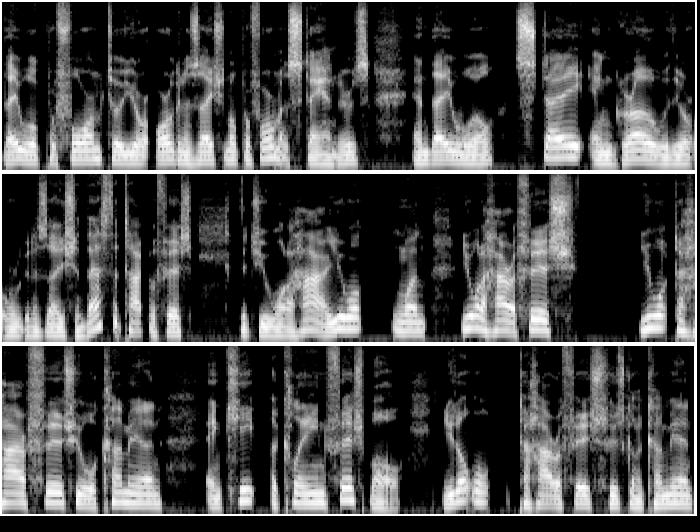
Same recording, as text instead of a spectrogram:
They will perform to your organizational performance standards and they will stay and grow with your organization. That's the type of fish that you want to hire. You want one you want to hire a fish you want to hire fish who will come in and keep a clean fish bowl. You don't want to hire a fish who's going to come in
